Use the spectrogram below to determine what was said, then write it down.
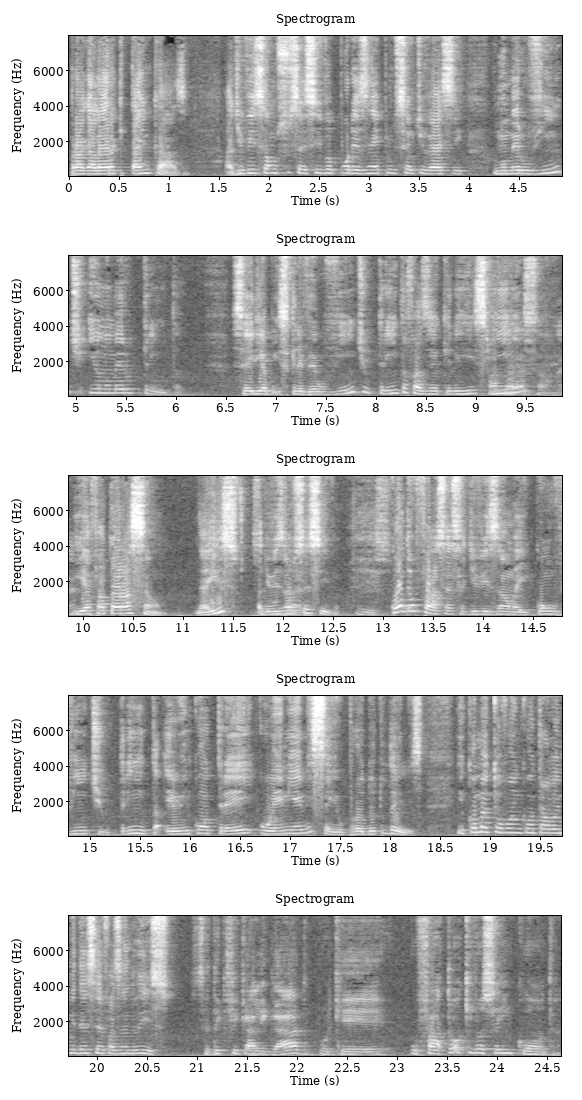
para a galera que está em casa, a divisão sucessiva, por exemplo, se eu tivesse o número 20 e o número 30, seria escrever o 20 e o 30, fazer aquele risquinho né? e a fatoração. Não é isso? A divisão Simultâneo. sucessiva. Isso. Quando eu faço essa divisão aí com o 20 e o 30, eu encontrei o MMC, o produto deles. E como é que eu vou encontrar o MDC fazendo isso? Você tem que ficar ligado porque o fator que você encontra,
